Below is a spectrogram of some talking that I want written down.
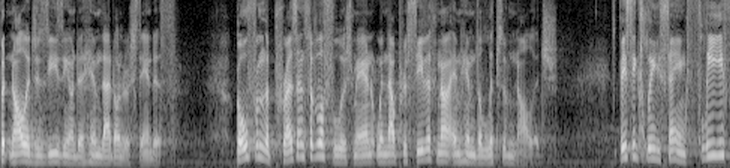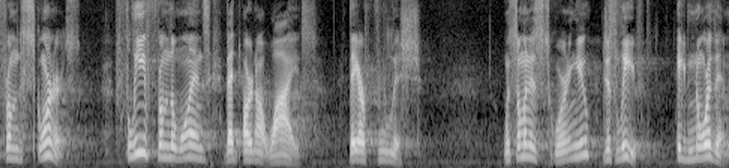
But knowledge is easy unto him that understandeth. Go from the presence of a foolish man when thou perceiveth not in him the lips of knowledge. It's basically saying, flee from the scorners. Flee from the ones that are not wise. They are foolish. When someone is scorning you, just leave. Ignore them.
